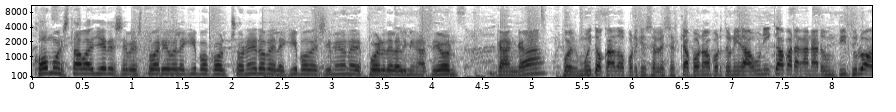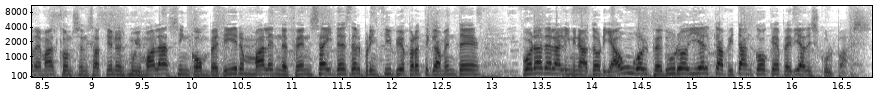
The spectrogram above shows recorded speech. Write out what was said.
¿cómo estaba ayer ese vestuario del equipo colchonero, del equipo de Simeone después de la eliminación Ganga? Pues muy tocado porque se les escapa una oportunidad única para ganar un título, además con sensaciones muy malas, sin competir, mal en defensa y desde el principio prácticamente fuera de la eliminatoria. Un golpe duro y el capitán Coque pedía disculpas.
